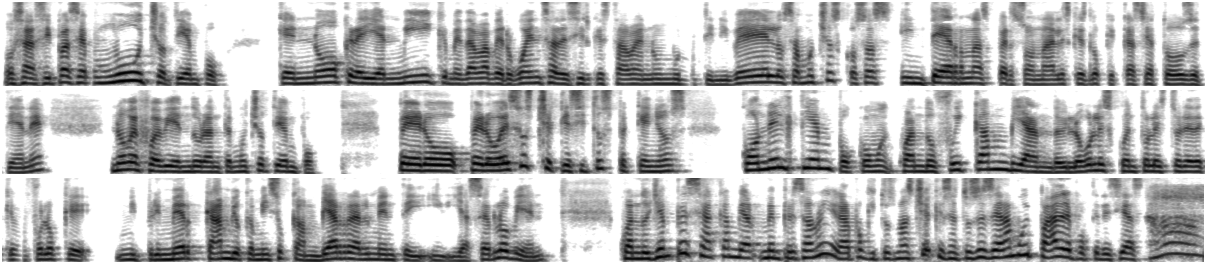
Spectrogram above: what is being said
O sea, sí pasé mucho tiempo que no creía en mí, que me daba vergüenza decir que estaba en un multinivel, o sea, muchas cosas internas, personales, que es lo que casi a todos detiene. No me fue bien durante mucho tiempo, pero, pero esos chequecitos pequeños, con el tiempo, como cuando fui cambiando, y luego les cuento la historia de que fue lo que, mi primer cambio que me hizo cambiar realmente y, hacerlo bien, cuando ya empecé a cambiar, me empezaron a llegar poquitos más cheques, entonces era muy padre porque decías, ¡Ah!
